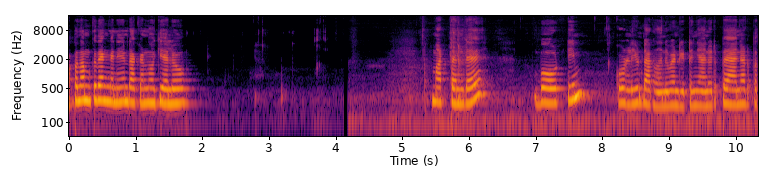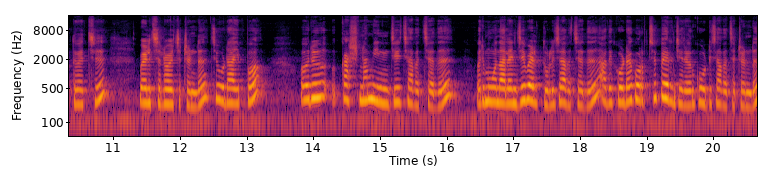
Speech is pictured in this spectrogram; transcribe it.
അപ്പോൾ നമുക്കിത് എങ്ങനെയാണ് ഉണ്ടാക്കണം നോക്കിയാലോ? മട്ടന്റെ ബോട്ടിയും കൊള്ളിയും ഉണ്ടാക്കുന്നതിന് വേണ്ടിയിട്ട് ഞാനൊരു പാൻ അടുപ്പത്ത് വെച്ച് വെളിച്ചെണ്ണ ഒഴിച്ചിട്ടുണ്ട്. ചൂടായപ്പോൾ ഒരു കഷ്ണം ഇഞ്ചി ചതച്ചത് ഒരു മൂന്നാലഞ്ച് വെളുത്തുള്ളി ചതച്ചത് അതിൽ കൂടെ കുറച്ച് പെരിഞ്ചീരകം കൂട്ടി ചതച്ചിട്ടുണ്ട്.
